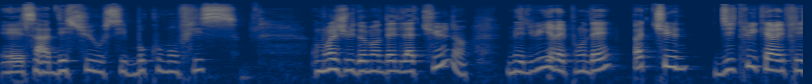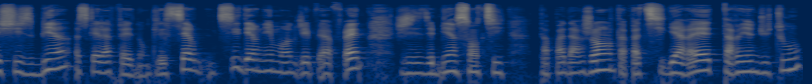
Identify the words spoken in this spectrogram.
Et ça a déçu aussi beaucoup mon fils. Moi, je lui demandais de la thune, mais lui, il répondait pas de thune. Dites-lui qu'elle réfléchisse bien à ce qu'elle a fait. Donc, les six derniers mois que j'ai fait à Fred, je les ai bien sentis. T'as pas d'argent, t'as pas de cigarette, t'as rien du tout.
